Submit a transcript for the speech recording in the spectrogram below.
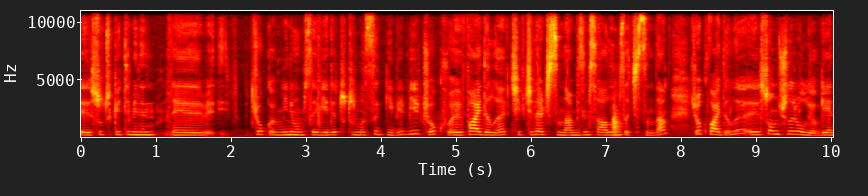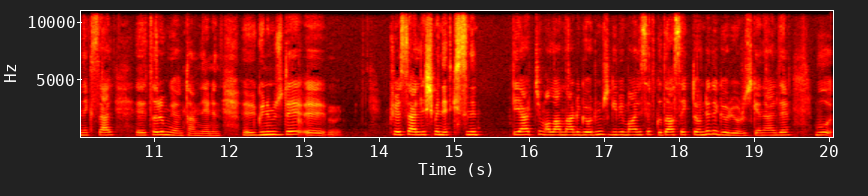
e, su tüketiminin e, çok minimum seviyede tutulması gibi birçok e, faydalı çiftçiler açısından bizim sağlığımız açısından çok faydalı e, sonuçları oluyor geleneksel e, tarım yöntemlerinin. Günümüzde küreselleşmenin etkisini diğer tüm alanlarda gördüğümüz gibi maalesef gıda sektöründe de görüyoruz. Genelde bu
